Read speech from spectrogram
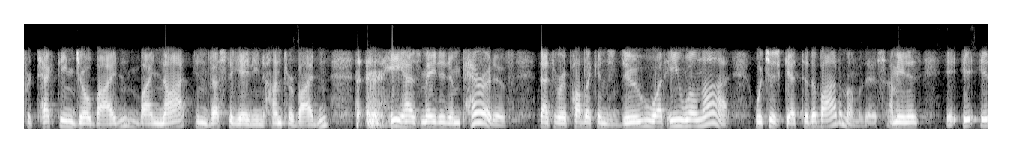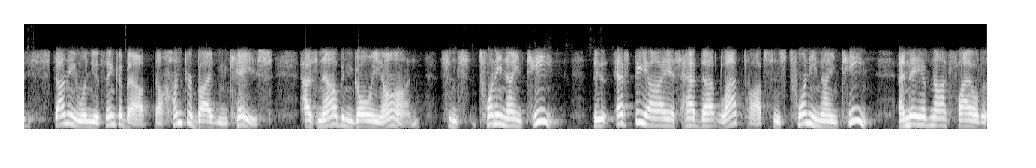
protecting Joe Biden by not investigating Hunter Biden. he has made it imperative that the Republicans do what he will not, which is get to the bottom of this. I mean, it, it, it's stunning when you think about the Hunter Biden case has now been going on since 2019. The FBI has had that laptop since 2019, and they have not filed a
